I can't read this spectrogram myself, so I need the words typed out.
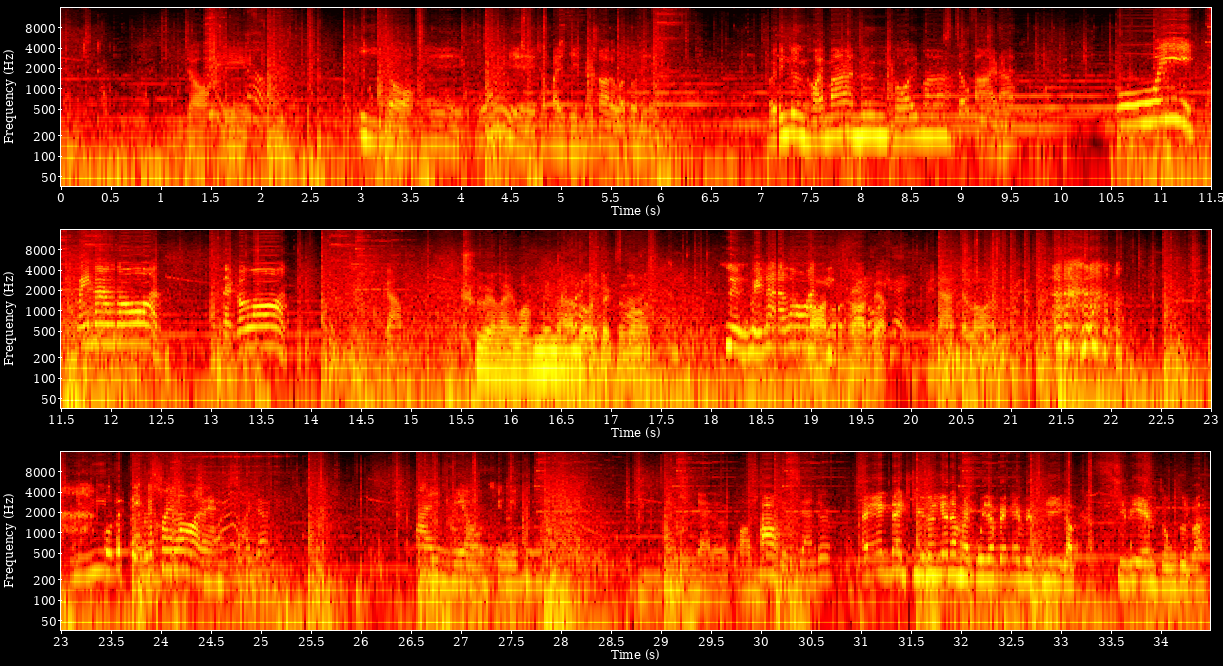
ดอกนี่อีดอกนี่โอ้ยทำไมยิงไม่เข้าเลยวะตัวนี้เฮ้ยหนึ่งถอยมาหนึ่งถอยมาตายไปนะ อุ้ย ไม่น่ารอด แต่ก็รอด กรรมคืออะไรวะ ไม่น่ารอดแต่ก็รอดหนึ่งไม่น่ารอด รอดรอดแบบไม่น่าจะรอด We need ปกติไม่ค่อยรอดเลย my side deck. ตายอย่างเดียวชีวิตนี้อืมแม่งยิงใหญ่เลยป้อมอ้าว Onward, Xander. ไอเอ็กได้คิวตรงนี้ยทำไมกูยังเป็น MVP กับ CPM สูงสุดวะ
